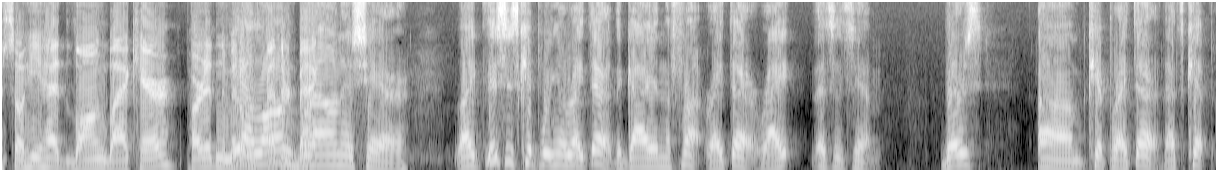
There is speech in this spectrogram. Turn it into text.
So he had long black hair, parted in the middle, yeah, long feathered back. brownish hair. Like this is Kip Winger right there, the guy in the front right there, right? This is him. There's um, Kip right there. That's Kip.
